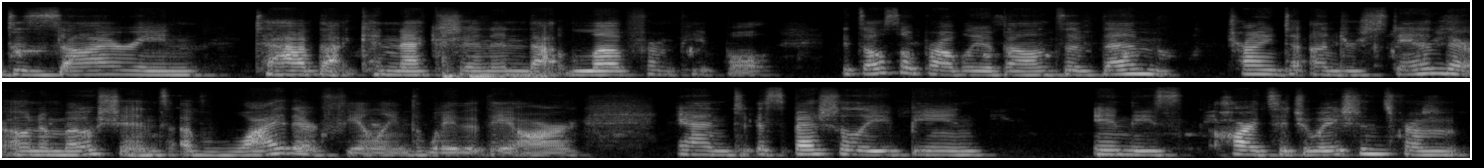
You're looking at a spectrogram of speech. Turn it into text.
desiring to have that connection and that love from people it's also probably a balance of them trying to understand their own emotions of why they're feeling the way that they are and especially being in these hard situations from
